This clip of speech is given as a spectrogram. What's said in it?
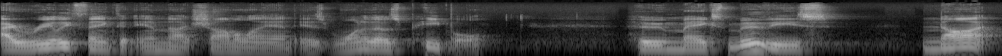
I really think that M Night Shyamalan is one of those people who makes movies not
